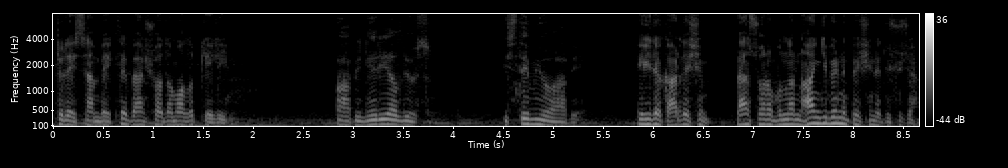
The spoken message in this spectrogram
Abdüley sen bekle ben şu adamı alıp geleyim. Abi nereye alıyorsun? İstemiyor abi. İyi de kardeşim ben sonra bunların hangi birinin peşine düşeceğim?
